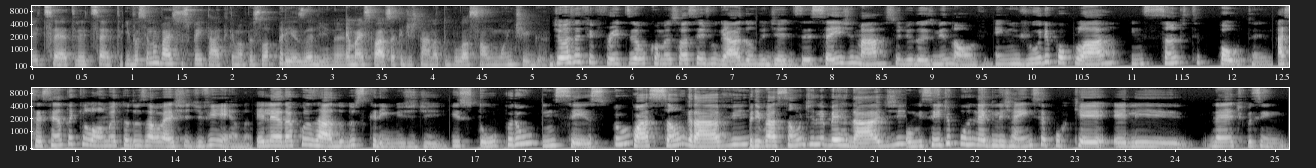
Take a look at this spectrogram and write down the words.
etc, etc. E você não vai suspeitar que tem uma pessoa presa ali, né? É mais fácil acreditar na tubulação antiga. Joseph Fritzl começou a ser julgado no dia 16 de março de 2009, em um júri popular em Sankt Pölten, a 60 quilômetros a oeste de Viena. Ele era acusado dos crimes de estupro, incesto, coação grave, privação de liberdade, homicídio por negligência, porque ele, né, tipo assim,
